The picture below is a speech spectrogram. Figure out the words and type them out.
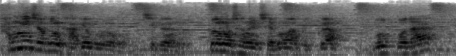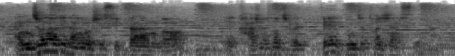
합리적인 가격으로 지금 프로모션을 제공하고 있고요. 무엇보다 안전하게 다녀오실 수 있다는 거 예, 가셔서 절대 문제 터지지 않습니다.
